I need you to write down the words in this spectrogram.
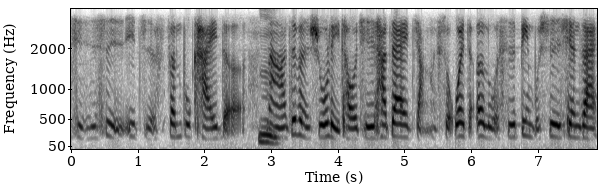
其实是一直分不开的。嗯。那这本书里头，其实他在讲所谓的俄罗斯，并不是现在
